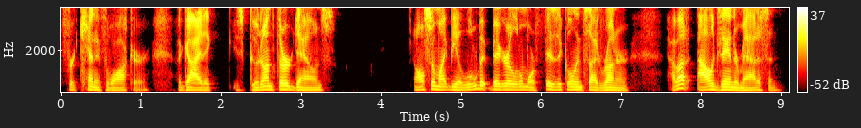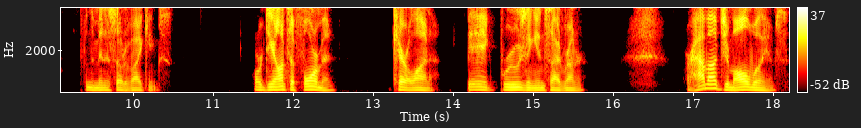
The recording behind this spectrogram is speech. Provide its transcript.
for Kenneth Walker, a guy that is good on third downs, also might be a little bit bigger, a little more physical inside runner. How about Alexander Mattison from the Minnesota Vikings? Or D'Onta Foreman, Carolina, big bruising inside runner. Or how about Jamaal Williams,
